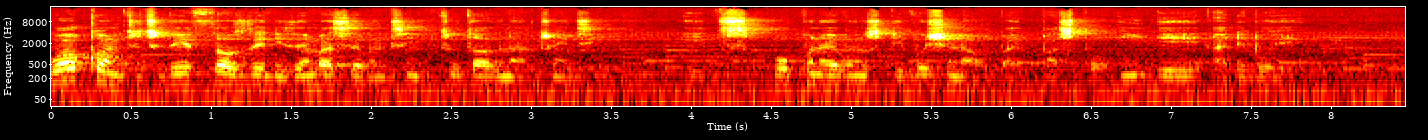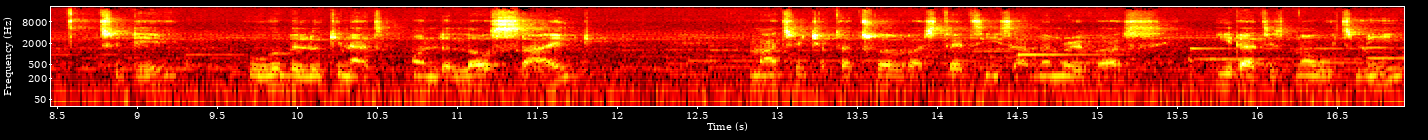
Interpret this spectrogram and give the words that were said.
Welcome to today, Thursday, December 17, 2020. It's Open Heavens Devotional by Pastor E.A. Adeboye. Today, we will be looking at On the Lord's Side. Matthew chapter 12, verse 30 is our memory verse. He that is not with me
